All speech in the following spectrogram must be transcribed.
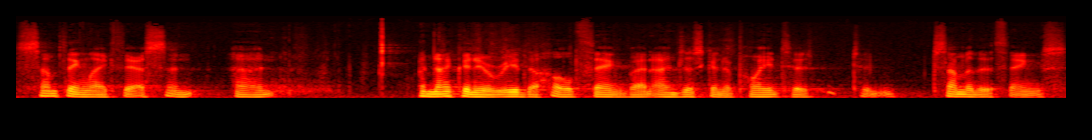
something like this. And, and I'm not going to read the whole thing, but I'm just going to point to, to some of the things.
